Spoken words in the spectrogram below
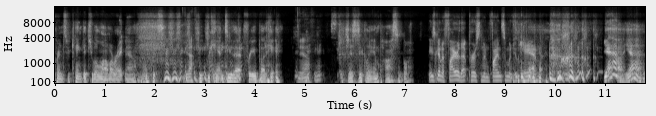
Prince, we can't get you a llama right now. Like, it's, Yeah. we, we can't do that for you, buddy. Yeah. It's logistically impossible." He's going to fire that person and find someone who can. Yeah, yeah,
